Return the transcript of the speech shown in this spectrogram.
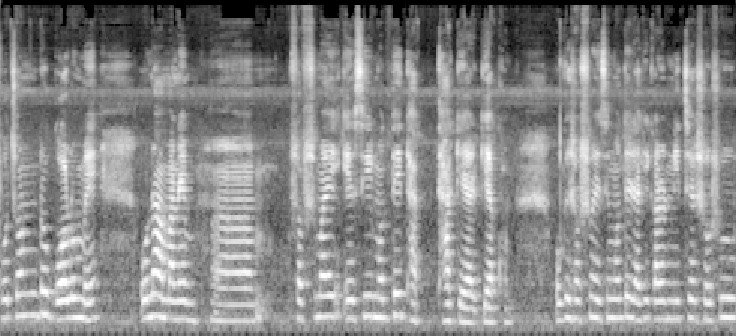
প্রচণ্ড গরমে ও না মানে সবসময় এসির মধ্যেই থাক, থাকে আর কি এখন। ওকে সবসময় এসির মধ্যেই রাখি কারণ নিচে শ্বশুর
